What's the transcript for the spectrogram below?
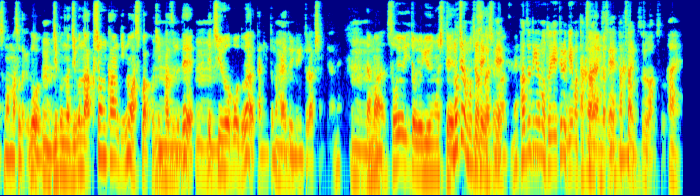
そのまんまそうだけど、うん、自分の、自分のアクション管理のあそこは個人パズルで、うん、で、中央ボードは他人との早取りのイントラクションみたいなね。うん、まあ、そういういろいろ融合して。もちろんもちろんそうですね。パズル的なものを取り入れてるゲームはたくさんありますね。たくさんあります、それは。そうそうはい。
